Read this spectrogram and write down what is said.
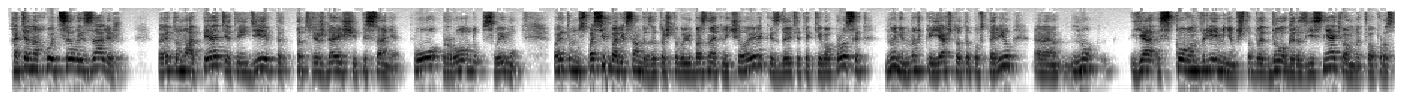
хотя находят целые залежи. Поэтому опять это идея, подтверждающая Писание по роду своему. Поэтому спасибо, Александр, за то, что вы любознательный человек и задаете такие вопросы. Ну, немножко я что-то повторил. Э, ну, я скован временем, чтобы долго разъяснять вам этот вопрос.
